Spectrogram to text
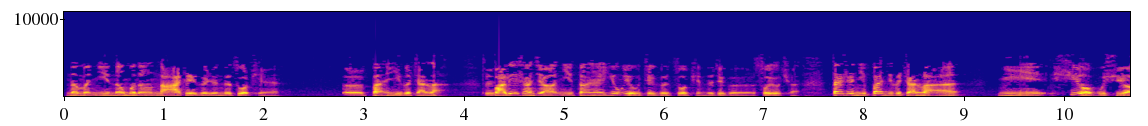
那么你能不能拿这个人的作品，呃，办一个展览？对法律上讲，你当然拥有这个作品的这个所有权，但是你办这个展览，你需要不需要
